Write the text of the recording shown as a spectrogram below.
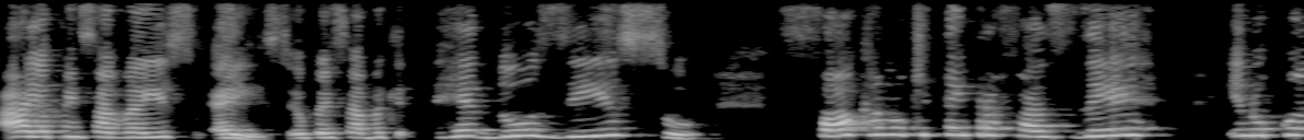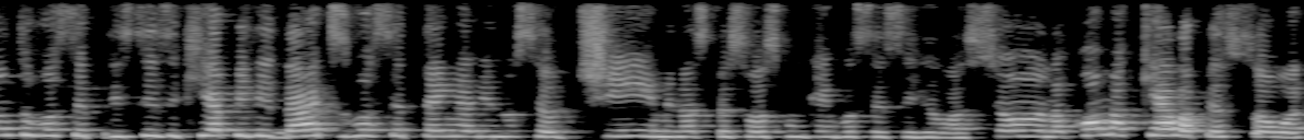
Ah, eu pensava isso, é isso. Eu pensava que reduz isso, foca no que tem para fazer e no quanto você precisa e que habilidades você tem ali no seu time, nas pessoas com quem você se relaciona, como aquela pessoa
